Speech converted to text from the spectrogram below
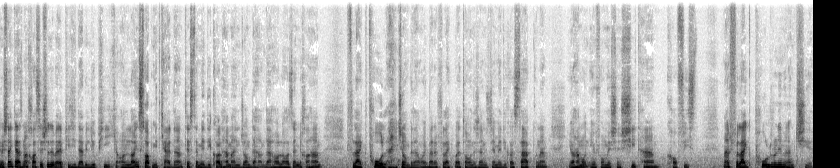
نوشتن که از من خواسته شده برای PGWP که آنلاین submit کردم تست medical هم انجام دهم. در حال حاضر می‌خواهم flagpole انجام بدم. آیا برای flagpole تا آزمایش مدیکال ثبت کنم یا همون information sheet هم کافی است؟ من flagpole رو نمی‌دونم چیه.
